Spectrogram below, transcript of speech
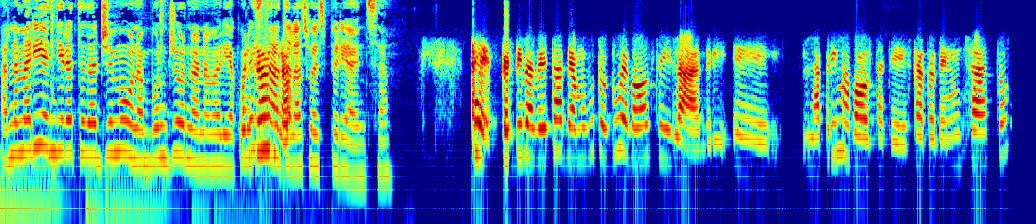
Anna Maria in diretta da Gemona, buongiorno Anna Maria, qual buongiorno. è stata la sua esperienza? Eh, per dire la verità abbiamo avuto due volte i ladri e la prima volta che è stato denunciato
